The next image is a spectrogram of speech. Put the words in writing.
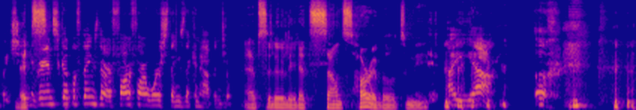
which in the grand scope of things, there are far, far worse things that can happen to you. Absolutely. That sounds horrible to me. I, yeah. Ugh.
